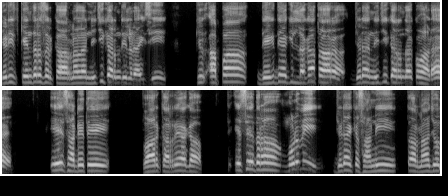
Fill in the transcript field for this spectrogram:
ਜਿਹੜੀ ਕੇਂਦਰ ਸਰਕਾਰ ਨਾਲ ਨਿੱਜੀਕਰਨ ਦੀ ਲੜਾਈ ਸੀ। ਕਿ ਆਪਾਂ ਦੇਖਦੇ ਹਾਂ ਕਿ ਲਗਾਤਾਰ ਜਿਹੜਾ ਨਿੱਜੀਕਰਨ ਦਾ ਕੁਹਾੜਾ ਹੈ, ਇਹ ਸਾਡੇ ਤੇ ਵਾਰ ਕਰ ਰਿਹਾ ਹੈਗਾ। ਤੇ ਇਸੇ ਤਰ੍ਹਾਂ ਹੁਣ ਵੀ ਜਿਹੜਾ ਕਿਸਾਨੀ ਧਰਨਾ ਜੋ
